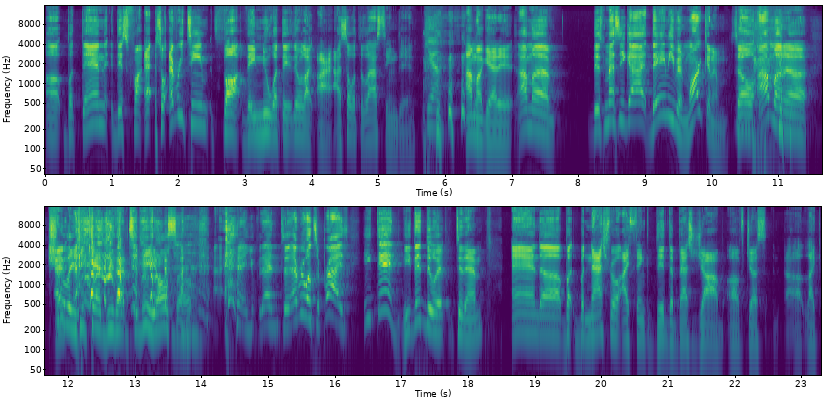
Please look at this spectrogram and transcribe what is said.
Uh, but then this, fi- eh, so every team thought they knew what they, they were like, all right, I saw what the last team did. Yeah. I'm going to get it. I'm a, this Messi guy, they ain't even marking him. So I'm going to. Surely and, he can't do that to me also. and to everyone's surprise, he did. He did do it to them. And uh, but but Nashville, I think, did the best job of just uh, like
